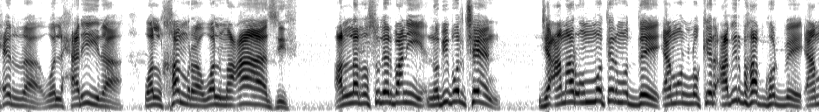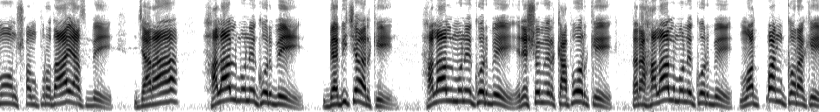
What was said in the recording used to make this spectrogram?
হেররা হারিরা আল্লাহ রসুলের বাণী, নবী বলছেন যে, আমার উম্মতের মধ্যে এমন লোকের আবির্ভাব ঘটবে, এমন সম্প্রদায় আসবে যারা হালাল মনে করবে ব্যবিচারকে, হালাল মনে করবে রেশমের কাপড়কে, তারা হালাল মনে করবে মদপান করাকে,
